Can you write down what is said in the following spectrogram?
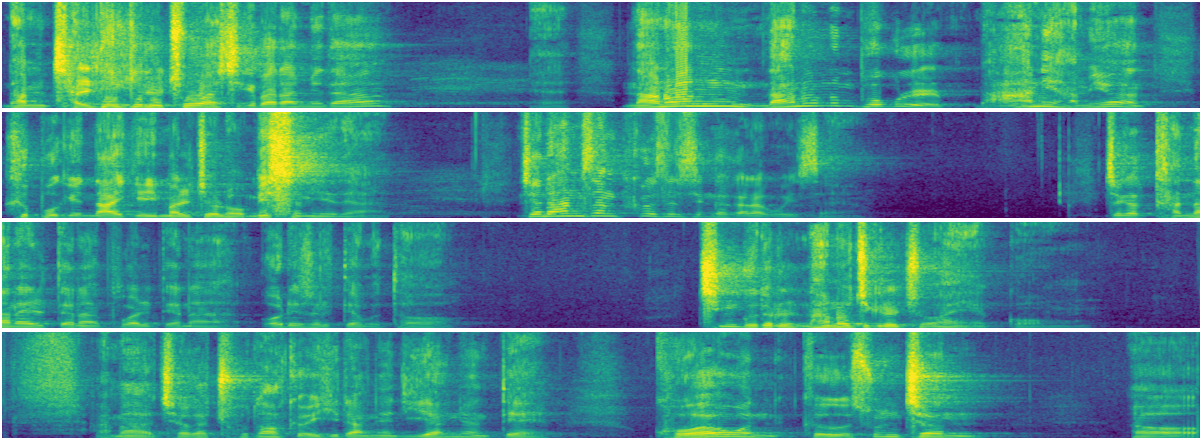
남 잘되기를 좋아하시기 바랍니다. 예. 나누는, 나누는 복을 많이 하면 그 복이 나에게 임할 줄로 믿습니다. 저는 항상 그것을 생각하고 있어요 제가 가난할 때나 부할 때나 어렸을 때부터 친구들을 나눠주기를 좋아했고 아마 제가 초등학교 1학년 2학년 때 고아원 그 순천 어,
